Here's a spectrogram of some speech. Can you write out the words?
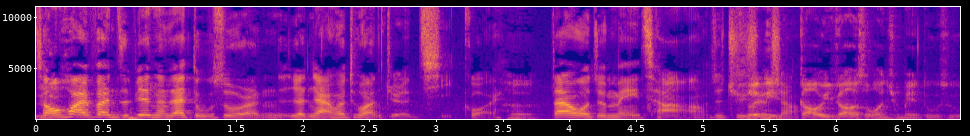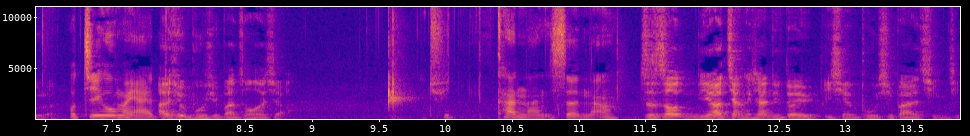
从坏分子变成在读书人，人家也会突然觉得奇怪。但是我就没差，就去学校。高一高二是完全没读书了。我几乎没爱。爱去补习班，从小去看男生啊。这时候你要讲一下你对以前补习班的情节。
